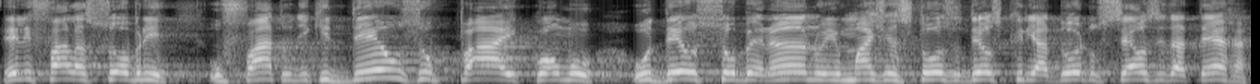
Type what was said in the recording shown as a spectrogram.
ele fala sobre o fato de que Deus, o Pai, como o Deus soberano e majestoso, Deus criador dos céus e da terra,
